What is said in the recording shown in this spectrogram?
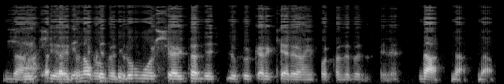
Da, și, și ai nou pe drumuri și ai uitat de lucruri care chiar erau importante pentru tine. Da, da, da.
